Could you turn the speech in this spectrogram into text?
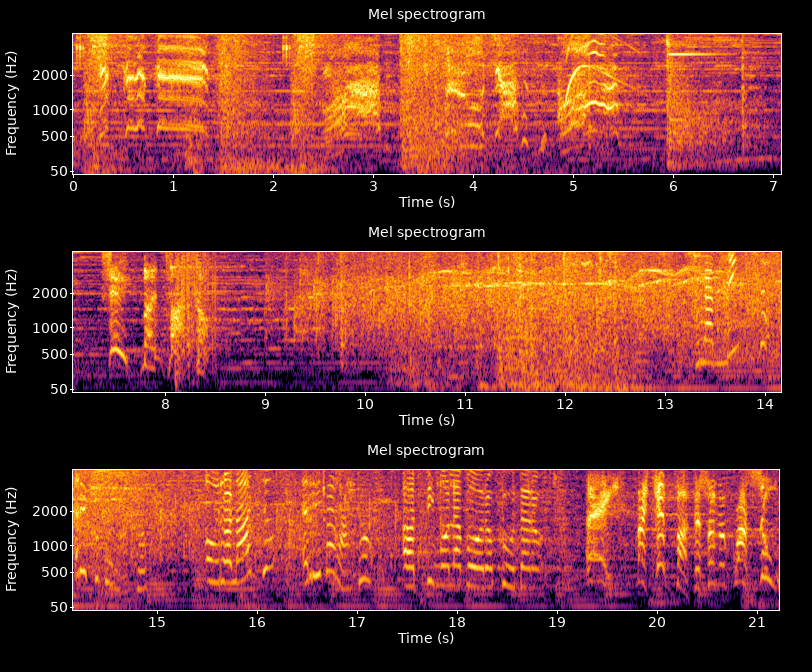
Eccolo qui! Ah, brucia! Ah! Sì, ben fatto! Frammento recuperato! Orologio riparato! Ottimo lavoro, Cutaro! Ehi, ma che fate? Sono qua su!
